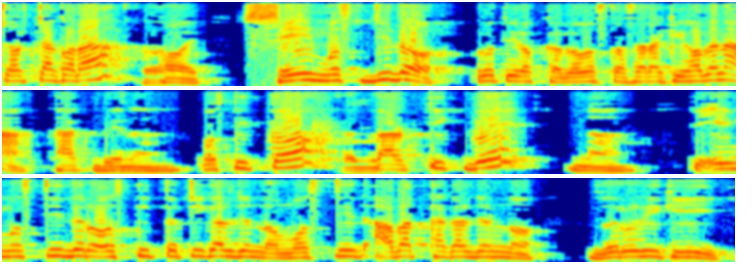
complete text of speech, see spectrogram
চর্চা করা হয়। সেই মসজিদও প্রতিরক্ষা ব্যবস্থা ছাড়া কি হবে না? থাকবে না। অস্তিত্ব তার টিকবে না। এই মসজিদের অস্তিত্ব টিকার জন্য মসজিদ আবাদ থাকার জন্য জরুরি কি?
